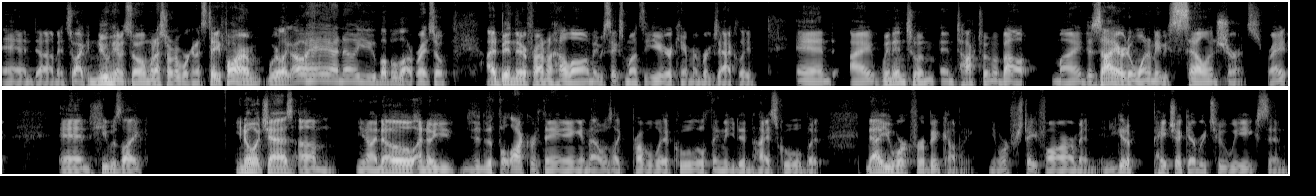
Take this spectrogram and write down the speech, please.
and um, and so I knew him. So when I started working at State Farm, we were like, oh hey, I know you, blah blah blah, right? So I'd been there for I don't know how long, maybe six months, a year, I can't remember exactly. And I went into him and talked to him about my desire to want to maybe sell insurance, right? And he was like, you know what, Chaz? Um, you know, I know, I know you, you did the Footlocker thing, and that was like probably a cool little thing that you did in high school, but now you work for a big company. You work for State Farm, and and you get a paycheck every two weeks, and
